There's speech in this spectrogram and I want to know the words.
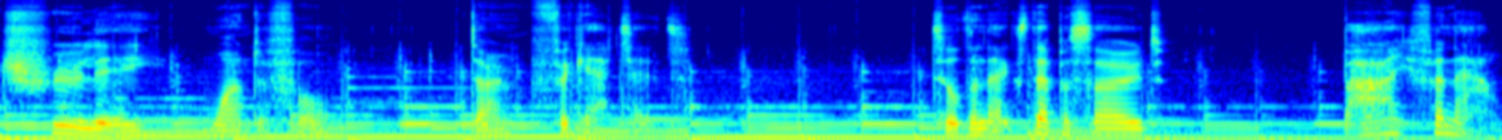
truly wonderful. Don't forget it. Till the next episode, bye for now.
